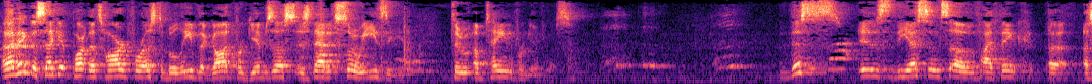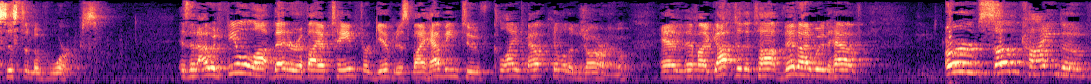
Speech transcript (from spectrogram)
And I think the second part that's hard for us to believe that God forgives us is that it's so easy to obtain forgiveness. This is the essence of, I think, a, a system of works. Is that I would feel a lot better if I obtained forgiveness by having to climb Mount Kilimanjaro. And if I got to the top, then I would have earned some kind of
